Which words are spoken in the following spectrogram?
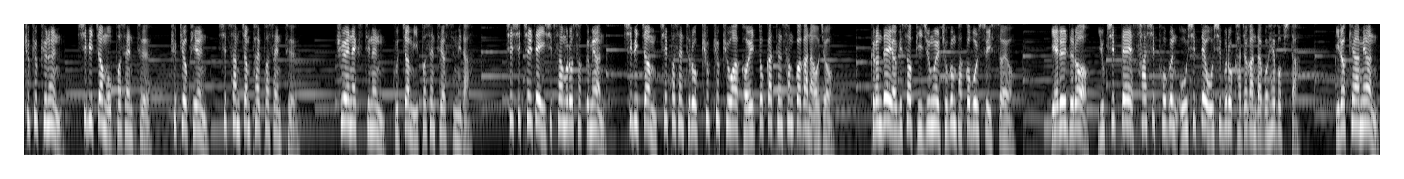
QQQ는 12.5%, QTOP는 13.8%, QNXT는 9.2%였습니다. 77대 23으로 섞으면 12.7%로 QQQ와 거의 똑같은 성과가 나오죠. 그런데 여기서 비중을 조금 바꿔볼 수 있어요. 예를 들어 60대 40 혹은 50대 50으로 가져간다고 해봅시다. 이렇게 하면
